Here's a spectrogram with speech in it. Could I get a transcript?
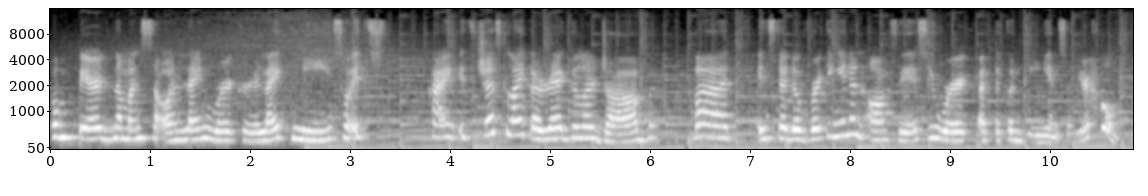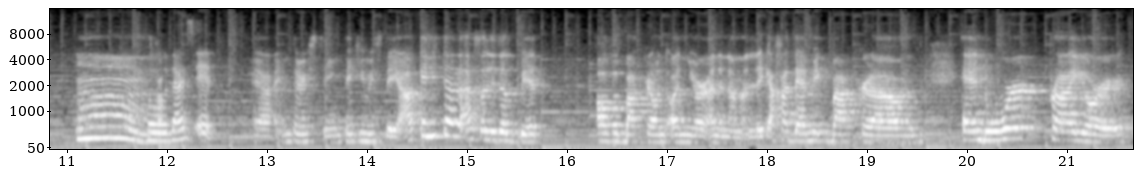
compared naman sa online worker like me, so it's kind it's just like a regular job, but instead of working in an office, you work at the convenience of your home. Mm. So that's it. Yeah, interesting. Thank you, Miss Dea. Can you tell us a little bit of a background on your ano naman, like academic background and work prior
